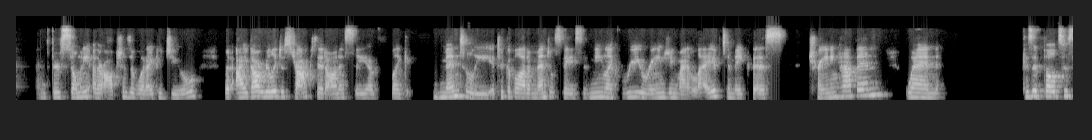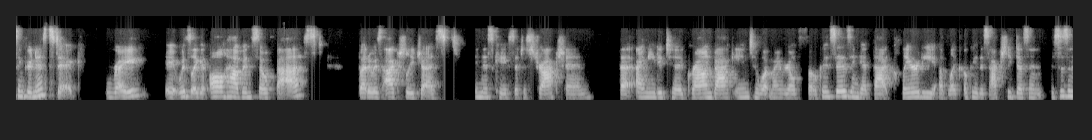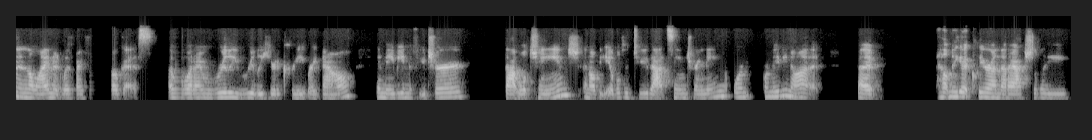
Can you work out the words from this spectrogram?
There's so many other options of what I could do. But I got really distracted, honestly, of like mentally, it took up a lot of mental space of me like rearranging my life to make this training happen when, because it felt so synchronistic, right? It was like it all happened so fast, but it was actually just in this case, a distraction that I needed to ground back into what my real focus is and get that clarity of like, okay, this actually doesn't, this isn't in alignment with my focus of what I'm really, really here to create right now. And maybe in the future that will change and I'll be able to do that same training or or maybe not. But help me get clear on that I actually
